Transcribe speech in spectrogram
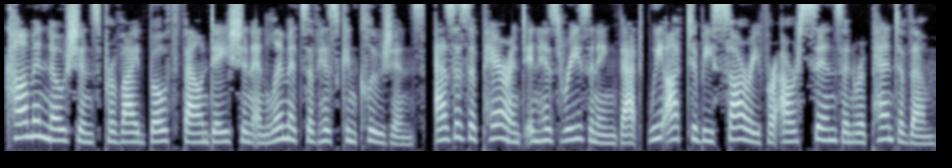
Common notions provide both foundation and limits of his conclusions, as is apparent in his reasoning that we ought to be sorry for our sins and repent of them.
